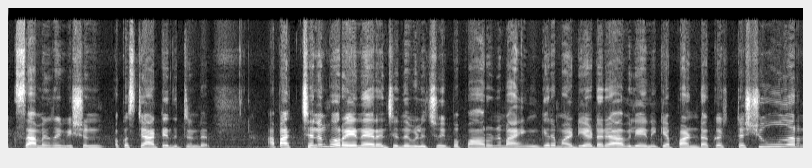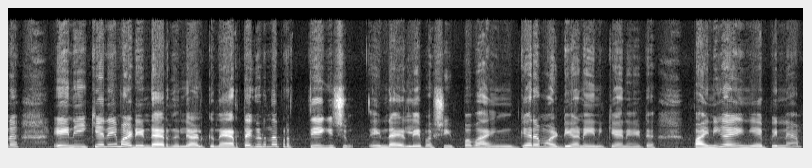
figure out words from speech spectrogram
എക്സാമിന് റിവിഷൻ ഒക്കെ സ്റ്റാർട്ട് ചെയ്തിട്ടുണ്ട്. അപ്പം അച്ഛനും കുറേ നേരം ചെന്ന് വിളിച്ചു. ഇപ്പോൾ പാറുവിന് ഭയങ്കര മടിയായിട്ട് രാവിലെ എനിക്ക് പണ്ടൊക്കെ ടഷൂ എന്ന് പറഞ്ഞാൽ എണീക്കാനേ മടി ഉണ്ടായിരുന്നില്ല ആൾക്ക്. നേരത്തെ കിടന്ന പ്രത്യേകിച്ചും ഉണ്ടായിരുന്നില്ലേ. പക്ഷേ ഇപ്പോൾ ഭയങ്കര മടിയാണ് എണീക്കാനായിട്ട്. പനി കഴിഞ്ഞേ പിന്നെ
